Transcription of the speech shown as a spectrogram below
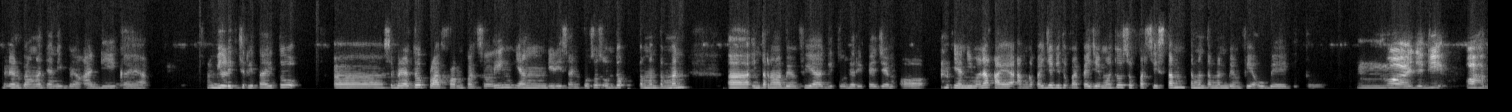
Bener banget yang dibilang Adi kayak bilik cerita itu uh, sebenarnya tuh platform konseling yang didesain khusus untuk teman-teman uh, internal BMVIA gitu dari PJMO yang di mana kayak anggap aja gitu kayak PJMO tuh super sistem teman-teman BMVIA UB gitu. Hmm, wah jadi wah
